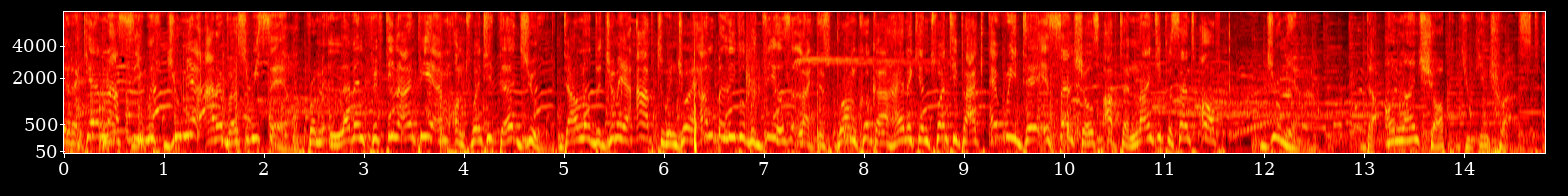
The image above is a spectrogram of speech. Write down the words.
Shereke Nasi with Jumia Anniversary Sale from 11.59 p.m. on 23rd June. Download the Jumia app to enjoy unbelievable deals like this Bruhm Cooker Heineken 20 pack everyday essentials up to 90% off. Jumia, the online shop you can trust.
